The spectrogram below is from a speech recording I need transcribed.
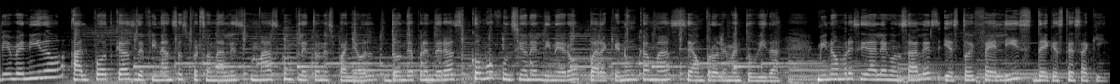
Bienvenido al podcast de finanzas personales más completo en español, donde aprenderás cómo funciona el dinero para que nunca más sea un problema en tu vida. Mi nombre es Idalia González y estoy feliz de que estés aquí.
